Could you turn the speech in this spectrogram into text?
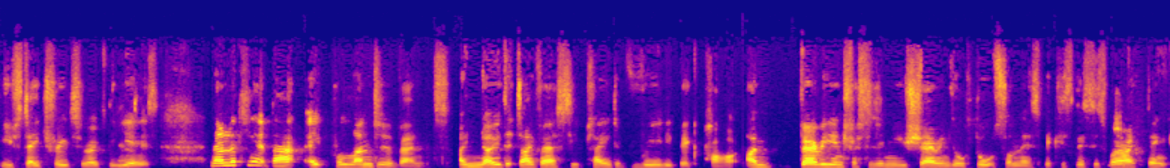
you stayed true to over the yeah. years. Now, looking at that April London event, I know that diversity played a really big part. I'm very interested in you sharing your thoughts on this because this is where I think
